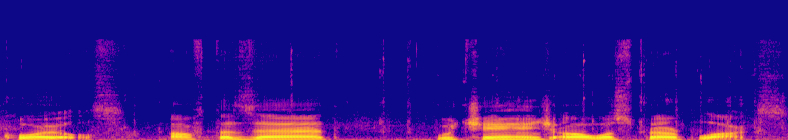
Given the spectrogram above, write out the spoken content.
coils. After that we change our spark plugs.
